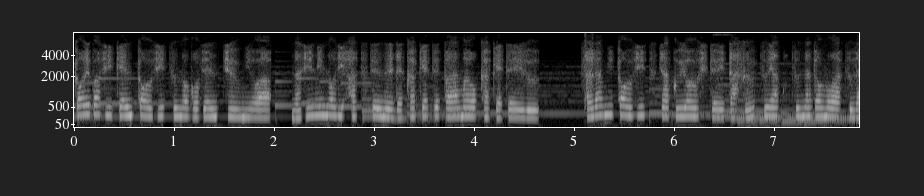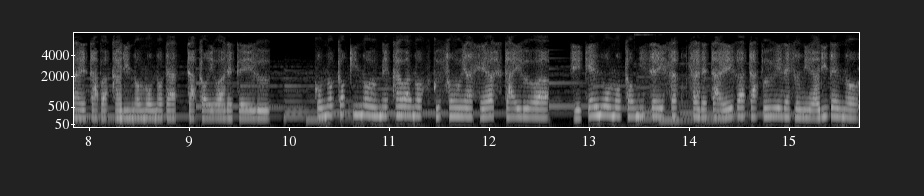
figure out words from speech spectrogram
例えば事件当日の午前中には、馴染みの理髪店へ出かけてパーマをかけている。さらに当日着用していたスーツや靴などもあつらえたばかりのものだったと言われている。この時の梅川の服装やヘアスタイルは、事件を元に制作された映画タプー入れ墨ありでの、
